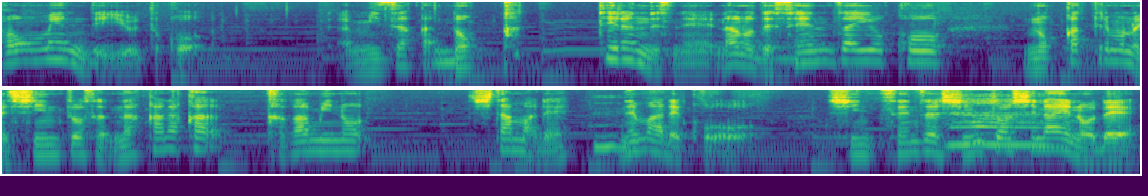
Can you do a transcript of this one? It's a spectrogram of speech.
表面でいうとこう水垢乗っかってるんですね。なので洗剤をこう乗っかってるものに浸透さなかなか鏡の下まで、うん。根までこう洗剤浸透しないので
